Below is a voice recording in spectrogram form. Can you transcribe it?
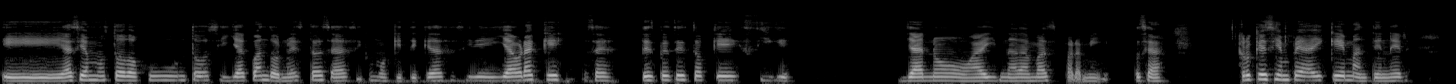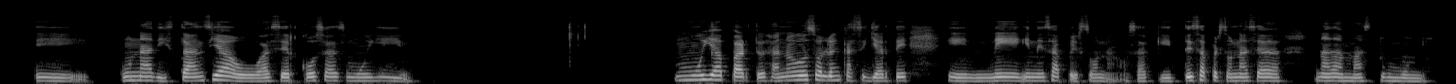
eh, hacíamos todo juntos y ya cuando no está, o sea, así como que te quedas así de, ¿y ahora qué? O sea, después de esto, ¿qué sigue? Ya no hay nada más para mí. O sea, creo que siempre hay que mantener eh, una distancia o hacer cosas muy muy aparte, o sea, no solo encasillarte en, en esa persona, o sea, que esa persona sea nada más tu mundo.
